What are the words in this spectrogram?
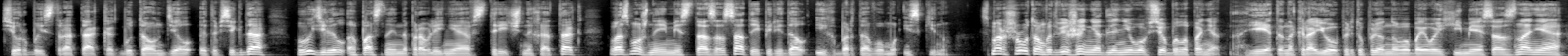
Сюр быстро, так как будто он делал это всегда, выделил опасные направления встречных атак, возможные места засад и передал их бортовому Искину. С маршрутом выдвижения для него все было понятно, и это на краю притупленного боевой химии сознания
